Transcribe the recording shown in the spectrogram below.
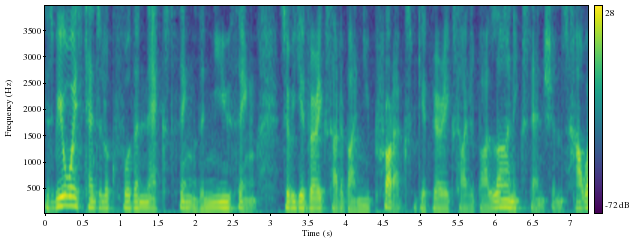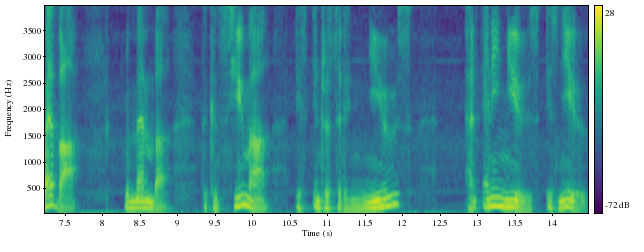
is we always tend to look for the next thing, the new thing. So we get very excited by new products, we get very excited by line extensions. However, remember, the consumer is interested in news, and any news is new.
